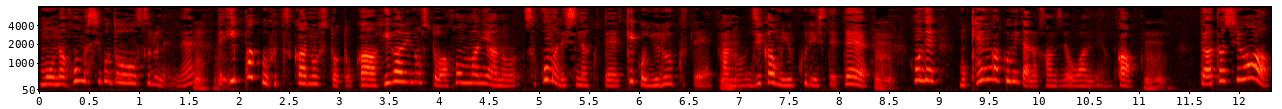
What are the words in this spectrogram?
もうな、ほんま仕事をするねんね。うんうんで、一泊二日の人とか、日帰りの人はほんまにあの、そこまでしなくて、結構緩くて、あうの、時間もゆっくりしてて、あ。うん。ほんで、もう見学みたいな感じで終わんねやんか。うん。で、私は、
